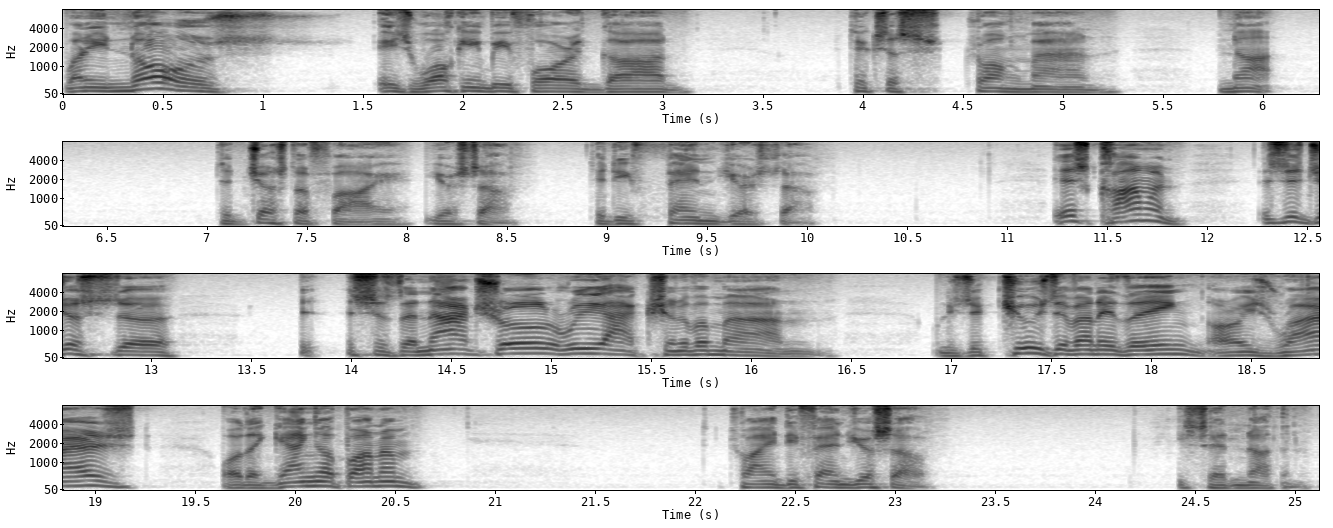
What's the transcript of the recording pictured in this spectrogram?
when he knows he's walking before God, it takes a strong man not to justify yourself, to defend yourself. It's common. This is just uh, this is the natural reaction of a man when he's accused of anything, or he's raised, or they gang up on him. Try and defend yourself. He said nothing.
